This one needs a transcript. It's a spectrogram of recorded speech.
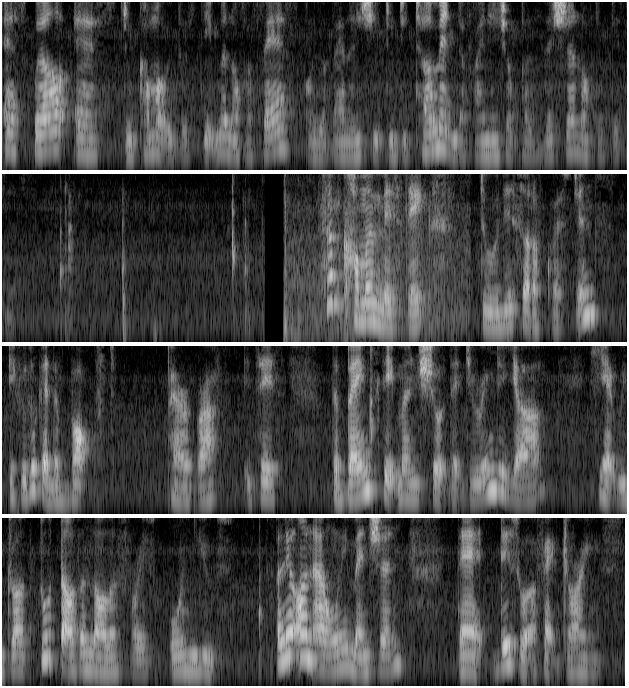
as well as to come up with the statement of affairs or your balance sheet to determine the financial position of the business. Some common mistakes to this sort of questions. If you look at the boxed paragraph, it says the bank statement showed that during the year he had withdrawn $2,000 for his own use. Earlier on, I only mentioned that this will affect drawings.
